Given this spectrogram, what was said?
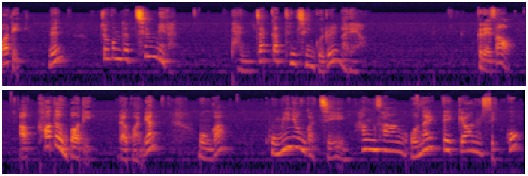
buddy는 조금 더 친밀한 단짝 같은 친구를 말해요. 그래서 a cuddle buddy라고 하면 뭔가 곰인형 같이 항상 원할 때 껴안을 수 있고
